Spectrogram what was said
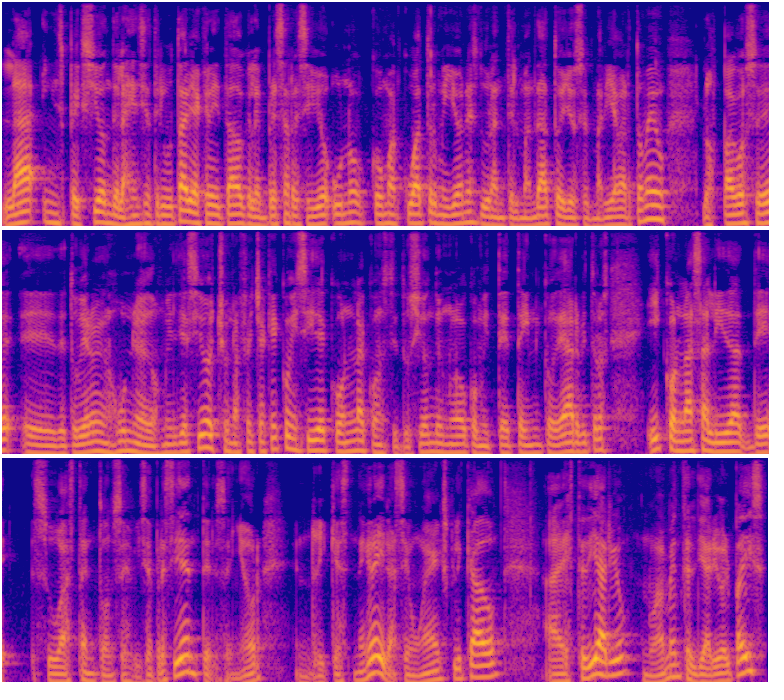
la inspección de la agencia tributaria ha acreditado que la empresa recibió 1,4 millones durante el mandato de José María Bartomeu. Los pagos se eh, detuvieron en junio de 2018, una fecha que coincide con la constitución de un nuevo comité técnico de árbitros y con la salida de su hasta entonces vicepresidente, el señor Enríquez Negreira. Según han explicado a este diario, nuevamente el diario del país,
